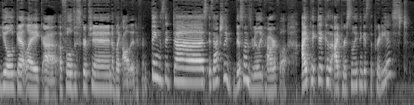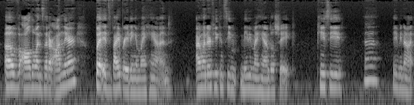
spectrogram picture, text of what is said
you'll get like uh, a full description of like all the different things it does. It's actually this one's really powerful. I picked it because I personally think it's the prettiest of all the ones that are on there, but it's vibrating in my hand. I wonder if you can see. Maybe my hand will shake. Can you see? Eh, maybe not.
